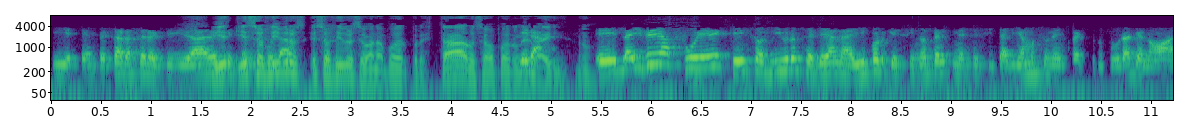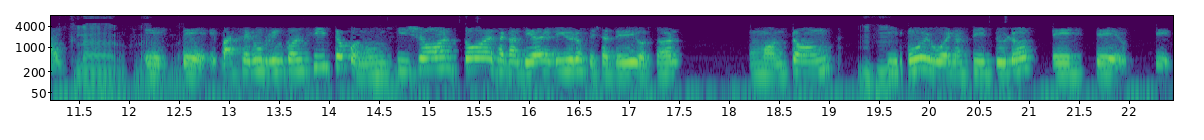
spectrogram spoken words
y empezar a hacer actividades. ¿Y, esos libros esos libros se van a poder prestar o se va a poder leer ahí? ¿no? Eh, la idea fue que esos libros se lean ahí porque si no necesitaríamos una infraestructura que no hay. Claro, claro, este, Va a ser un rinconcito con un sillón, toda esa cantidad de libros que ya te digo son un montón y muy buenos títulos. Este, eh,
